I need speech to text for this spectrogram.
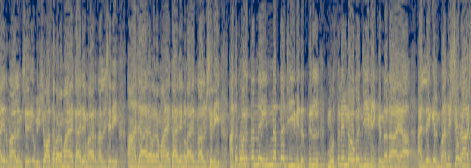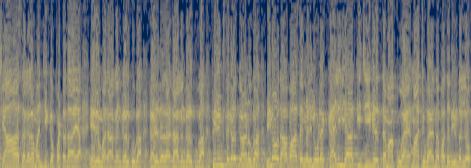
വിശ്വാസപരമായിരുന്നാലും ശരി വിശ്വാസപരമായ കാര്യമായിരുന്നാലും ശരി ആചാരപരമായ കാര്യങ്ങളായിരുന്നാലും ശരി. അതുപോലെ തന്നെ ഇന്നത്തെ ജീവിതത്തിൽ മുസ്ലിം ലോകം ജീവിക്കുന്നതായ അല്ലെങ്കിൽ മനുഷ്യരാശി ആ സകലം വഞ്ചിക്കപ്പെട്ടതായ എരുമരാഗം കേൾക്കുക കഴുത രാഗം കേൾക്കുക ഫിലിംസുകൾ കാണുക വിനോദാഭാസങ്ങളിലൂടെ കലിയാക്കി ജീവിതത്തെ മാക്കുക മാറ്റുക എന്ന പദ്ധതി ഉണ്ടല്ലോ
